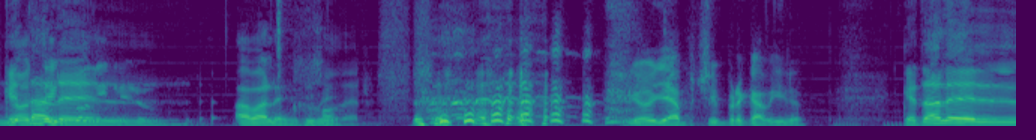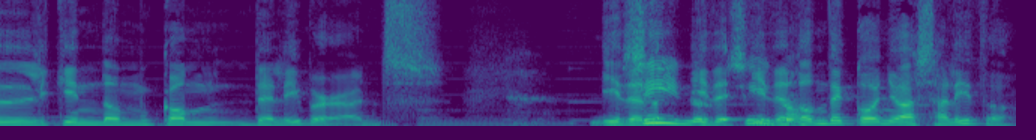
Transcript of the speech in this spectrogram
¿Qué No tal tengo el. dinero. Ah, vale, dime. Joder. Yo ya soy precavido. ¿Qué tal el Kingdom Come Deliverance? ¿Y de, Sí, y no- de- sí, y de no. dónde coño ha salido?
